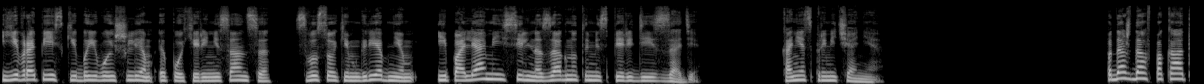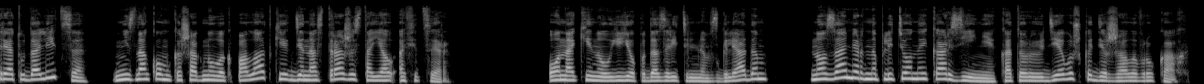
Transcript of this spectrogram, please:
Европейский боевой шлем эпохи Ренессанса с высоким гребнем и полями, сильно загнутыми спереди и сзади. Конец примечания. Подождав, пока отряд удалится, незнакомка шагнула к палатке, где на страже стоял офицер. Он окинул ее подозрительным взглядом, но замер на плетеной корзине, которую девушка держала в руках.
